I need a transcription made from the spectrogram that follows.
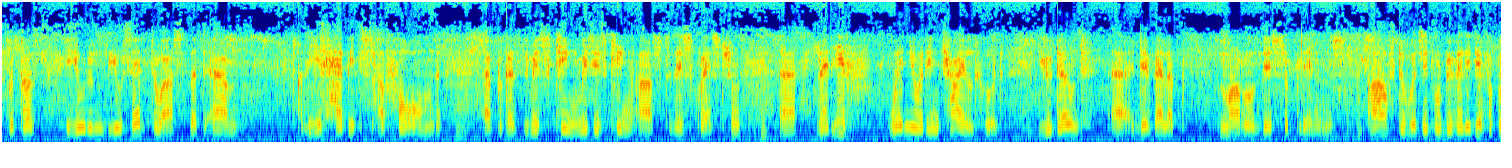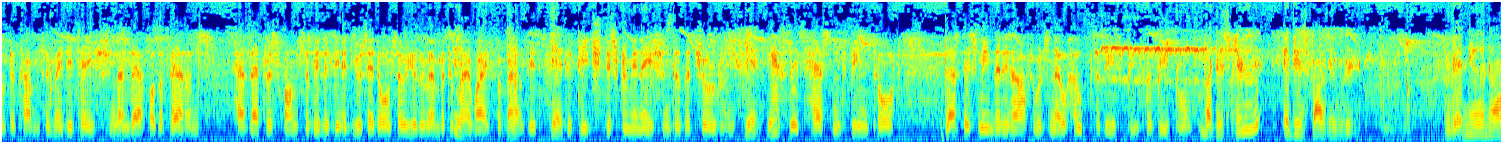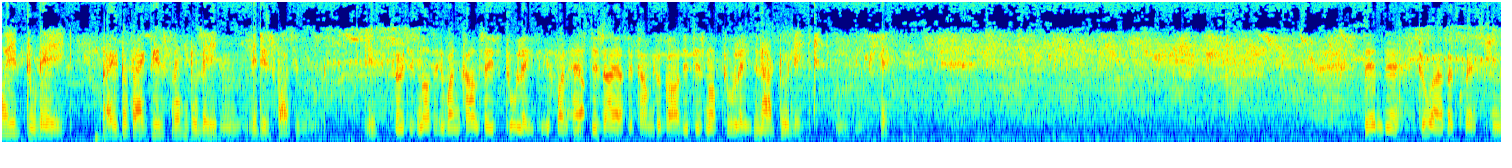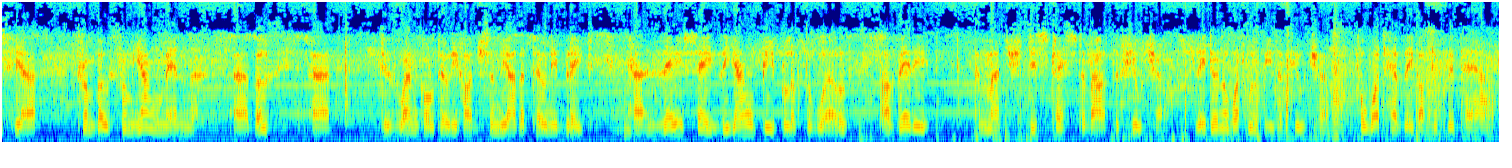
Because you you said to us that um, these habits are formed uh, because Miss King, Mrs. King asked this question uh, that if when you are in childhood you don't uh, develop moral disciplines, afterwards it will be very difficult to come to meditation, and therefore the parents have that responsibility. And you said also, you remember to my wife about Yes. it, Yes. to teach discrimination to the children. Yes. If this hasn't been taught, does this mean there is afterwards no hope for these pe- for people? But still, it is possible. When you know it today, try to practice from today. Mm. It is possible. Yes. So it is not. One can't say it's too late. If one has no. desire to come to God, it is not too late. Not too late. Mm-hmm. Yes. Then the two other questions here, from both from young men, uh, both uh, to one called Tony Hodgson, the other Tony Blake. Uh, they say the young people of the world are very much distressed about the future. They don't know what will be the future. For what have they got to prepare?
